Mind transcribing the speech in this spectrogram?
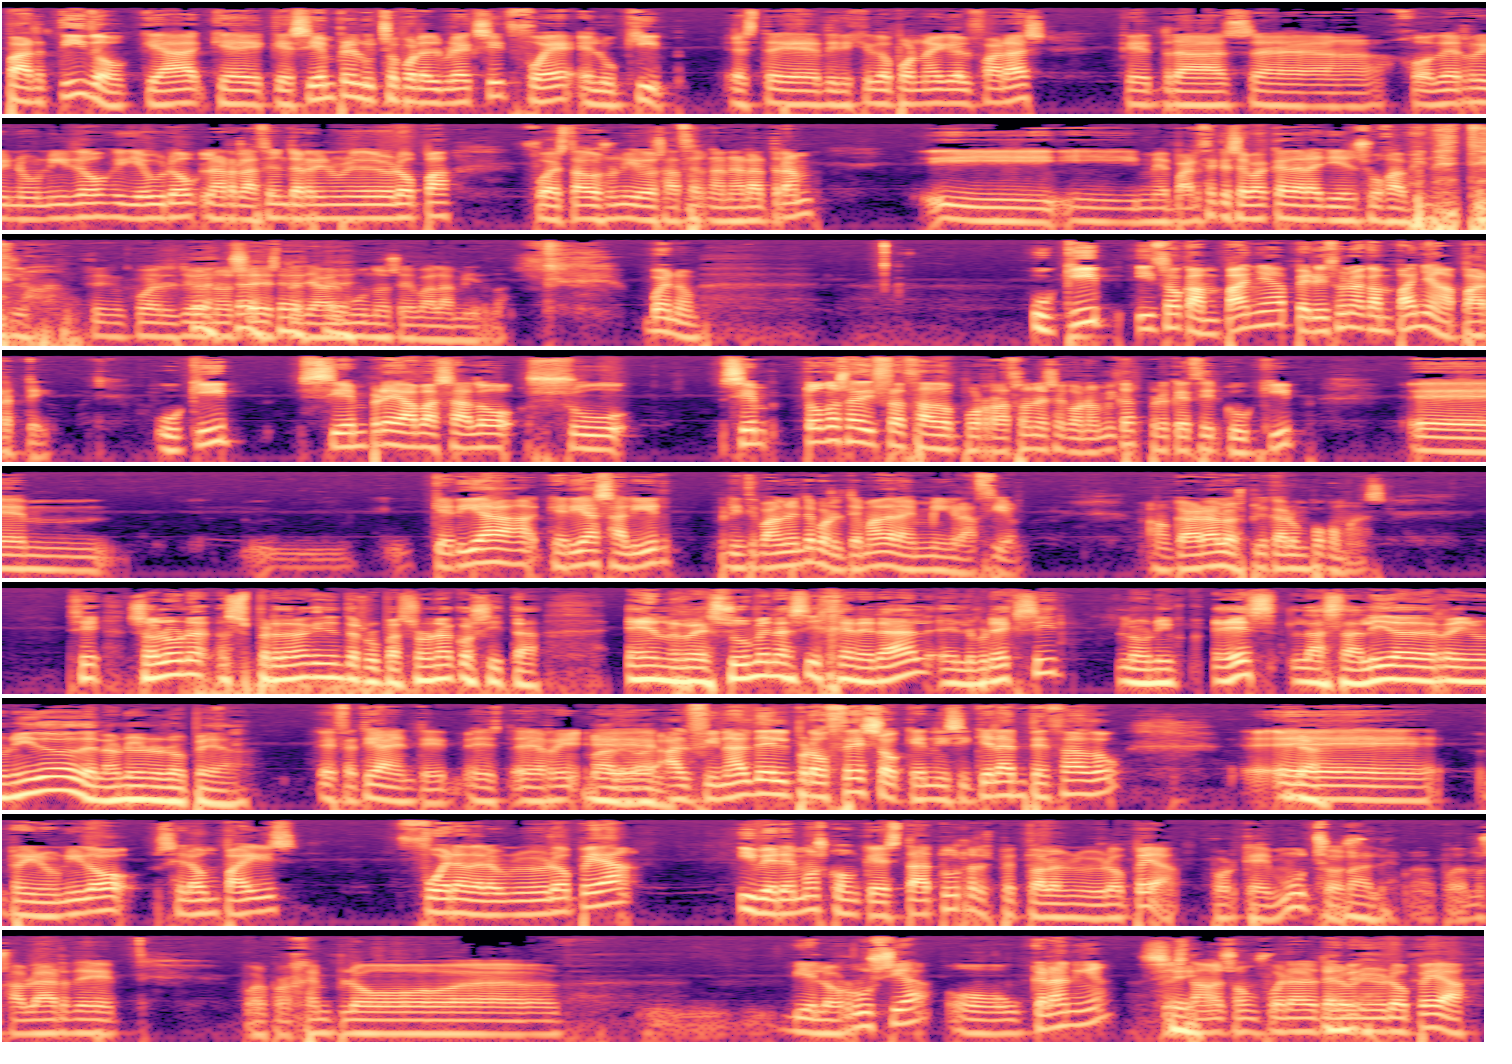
partido que, que, siempre luchó por el Brexit fue el UKIP, este dirigido por Nigel Farage, que tras eh, joder Reino Unido y Europa, la relación de Reino Unido y Europa, fue a Estados Unidos a hacer ganar a Trump y, me parece que se va a quedar allí en su gabinete, ¿no? cual yo no sé, esto ya el mundo se va a la mierda. Bueno, UKIP hizo campaña, pero hizo una campaña aparte. UKIP siempre ha basado su... Siempre, todo se ha disfrazado por razones económicas, pero hay que decir que UKIP eh, quería, quería salir principalmente por el tema de la inmigración. Aunque ahora lo explicaré un poco más. Sí, solo una, perdona que te interrumpa, solo una cosita. En resumen así general, el Brexit lo único es la salida del Reino Unido de la Unión Europea. Efectivamente, eh, eh, al final del proceso que ni siquiera ha empezado, eh, Reino Unido será un país fuera de la Unión Europea y veremos con qué estatus respecto a la Unión Europea, porque hay muchos. podemos hablar de, pues, por ejemplo, Bielorrusia o Ucrania, que son fuera de la Unión Europea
